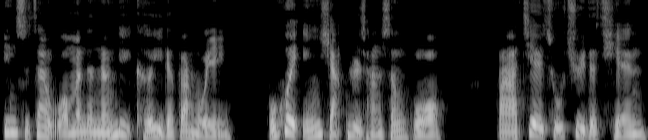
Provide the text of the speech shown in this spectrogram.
因此在我们的能力可以的范围，不会影响日常生活，把借出去的钱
